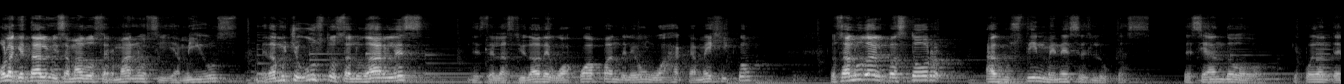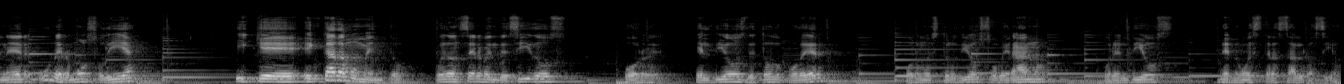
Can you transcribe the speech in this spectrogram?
Hola, ¿qué tal mis amados hermanos y amigos? Me da mucho gusto saludarles desde la ciudad de Guajuapan de León, Oaxaca, México. Los saluda el pastor Agustín Meneses Lucas, deseando que puedan tener un hermoso día y que en cada momento puedan ser bendecidos por el Dios de todo poder, por nuestro Dios soberano, por el Dios de nuestra salvación.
